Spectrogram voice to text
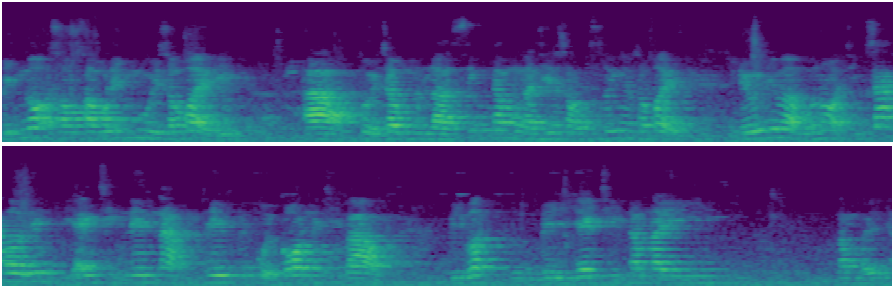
bính ngọ 66 đinh mùi 67 à tuổi chồng là sinh năm 1966 sinh năm 67 nếu như mà muốn hỏi chính xác hơn ý, thì anh chị nên nạp thêm cái tuổi con anh chị vào vì vậy vì anh chị năm nay, năm mấy nhỉ?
